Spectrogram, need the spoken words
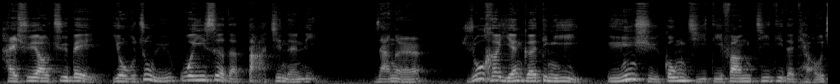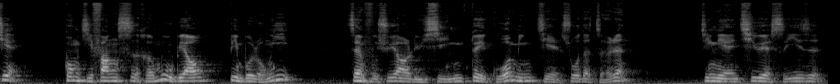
还需要具备有助于威慑的打击能力。然而，如何严格定义允许攻击敌方基地的条件、攻击方式和目标，并不容易。政府需要履行对国民解说的责任。今年七月十一日。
